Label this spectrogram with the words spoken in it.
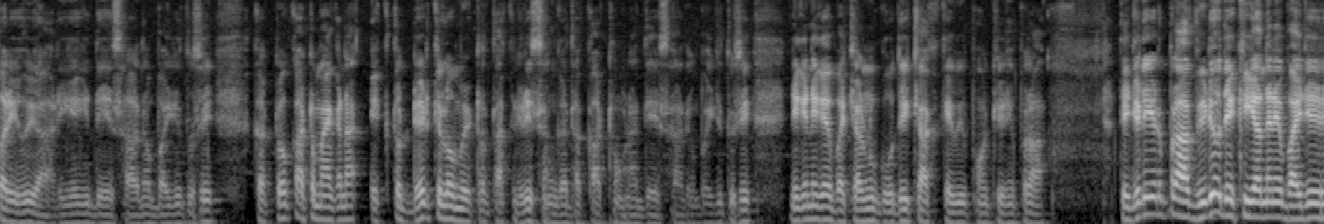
ਭਰੀ ਹੋਈ ਆ ਰਹੀ ਹੈ ਦੇਖ ਸਕਦੇ ਹੋ ਬਾਈ ਜੀ ਤੁਸੀਂ। ਘੱਟੋ ਘੱਟ ਮੈਂ ਕਹਿੰਦਾ 1 ਤੋਂ 1.5 ਕਿਲੋਮੀਟਰ ਤੱਕ ਜਿਹੜੀ ਸੰਗਤ ਦਾ ਇਕੱਠ ਹੋਣਾ ਦੇ ਸਕਦੇ ਹੋ ਬਾਈ ਜੀ ਤੁਸੀਂ। ਨਿੱਕੇ ਨਿੱਕੇ ਬੱਚਿਆਂ ਨੂੰ ਗੋਦੀ ਚੱਕ ਕੇ ਵੀ ਪਹੁੰਚੇ ਨੇ ਭਰਾ। ਤੇ ਜਿਹੜੇ ਜਿਹੜੇ ਭਰਾ ਵੀਡੀਓ ਦੇਖੀ ਜਾਂਦੇ ਨੇ ਬਾਈ ਜੀ,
